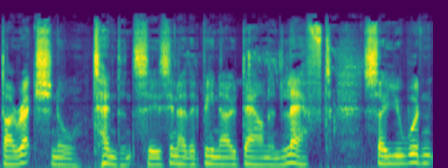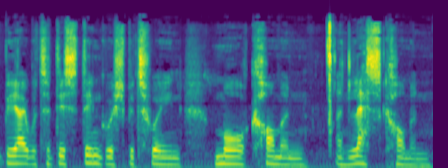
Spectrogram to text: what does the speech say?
directional tendencies. You know, there'd be no down and left, so you wouldn't be able to distinguish between more common and less common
